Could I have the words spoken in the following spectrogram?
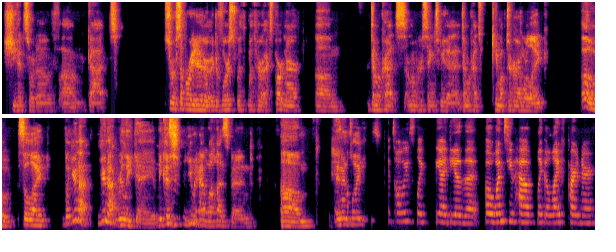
she had sort of um got sort of separated or, divorced with with her ex-partner, um, Democrats, I remember her saying to me that Democrats came up to her and were like, Oh, so like, but you're not you're not really gay because you have a husband. Um, and it's like It's always like the idea that, oh, once you have like a life partner,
